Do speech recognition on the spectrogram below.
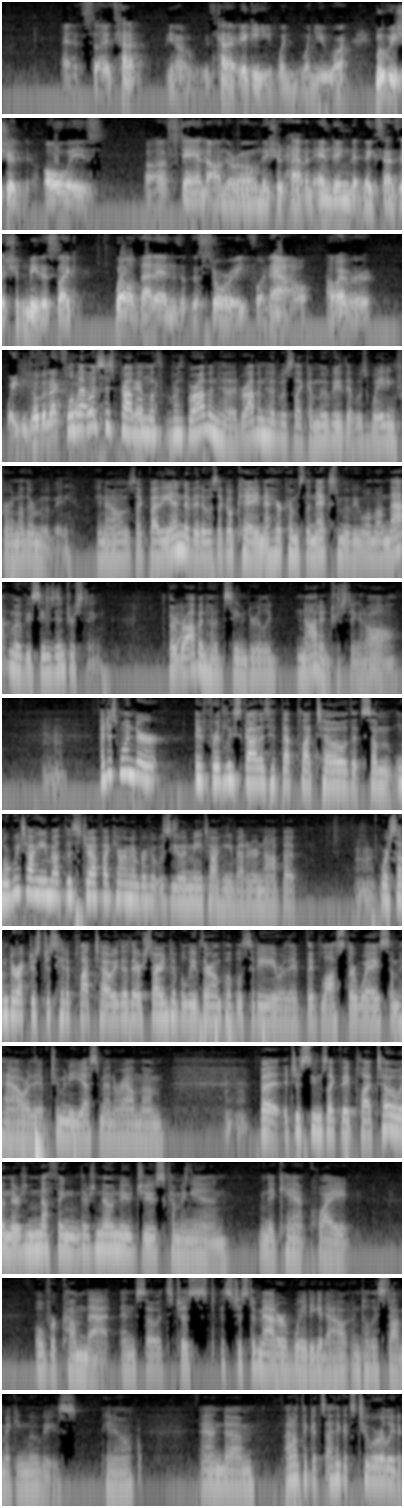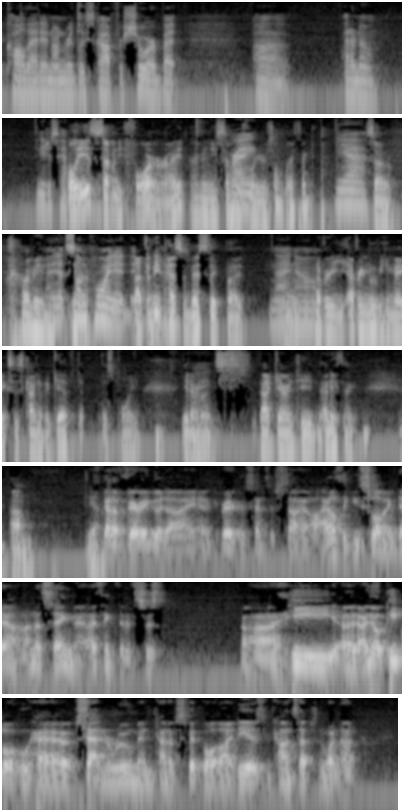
and it's uh, it's kind of you know it's kind of icky when when you uh, movies should always uh, stand on their own. They should have an ending that makes sense. There shouldn't be this like, well, that ends the story for now. However, wait until the next Well, one. that was his problem Yeah. with with Robin Hood. Robin Hood was like a movie that was waiting for another movie. You know, it was like by the end of it, it was like, okay, now here comes the next movie. Well, then that movie seems interesting, but Yeah. Robin Hood seemed really not interesting at all. Mm-hmm. I just wonder if Ridley Scott has hit that plateau that some. Were we talking about this, Jeff? I can't remember if it was you and me talking about it or not, but Mm-hmm. where some directors just hit a plateau. Either they're starting to believe their own publicity, or they've they've lost their way somehow, or they have too many yes men around them. Mm-hmm. But it just seems like they plateau, and there's nothing, there's no new juice coming in, and they can't quite overcome that. And so it's just it's just a matter of waiting it out until they stop making movies, you know. And um, I don't think it's I think it's too early to call that in on Ridley Scott for sure, but uh, I don't know. You just have well, he is 74, right? I mean, he's 74 Right. years old, I think. yeah. So, I mean, I mean, at some know, point, it, it not to be pessimistic, but I you know. every every movie he makes is kind of a gift at this point. You know, Right. it's not guaranteed anything. Um, yeah. got a very good eye and a very good sense of style. I don't think he's slowing down. I'm not saying that. I think that it's just uh, he. Uh, I know people who have sat in a room and kind of spitballed ideas and concepts and whatnot,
